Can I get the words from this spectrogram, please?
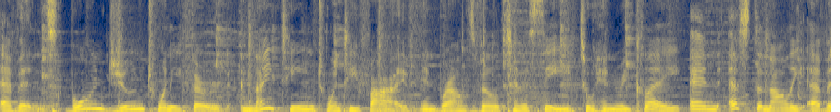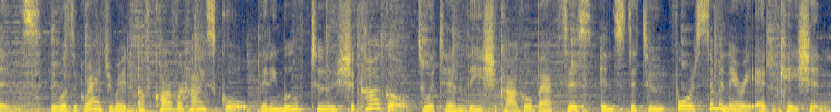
Evans, born June 23, 1925, in Brownsville, Tennessee, to Henry Clay and Estonali Evans. He was a graduate of Carver High School. Then he moved to Chicago to attend the Chicago Baptist Institute for Seminary seminary education.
